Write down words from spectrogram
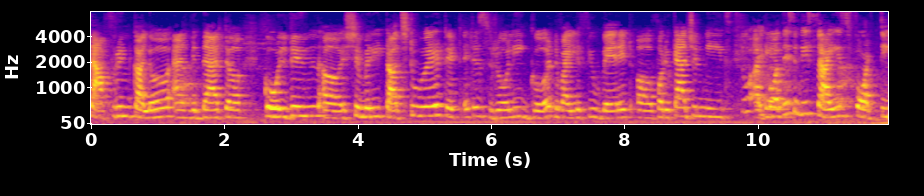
saffron color and with that uh, golden uh, shimmery touch to it. it it is really good while if you wear it uh, for your casual needs so i got this in the size 40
